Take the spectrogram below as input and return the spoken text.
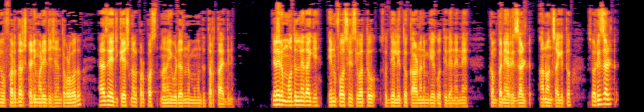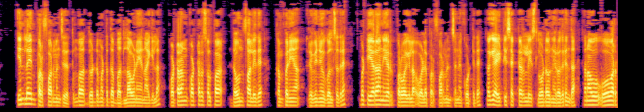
ನೀವು ಫರ್ದರ್ ಸ್ಟಡಿ ಮಾಡಿ ಡಿಸಿಷನ್ ತೊಗೊಳ್ಬೋದು. ಆಸ್ ಎ ಎಜುಕೇಶನಲ್ ಪರ್ಪಸ್ ನಾನು ಈ ವಿಡಿಯೋನ ನಿಮ್ಮ ಮುಂದೆ ತರ್ತಾ ಇದ್ದೀನಿ. ಹೇಳಿದರೆ ಮೊದಲನೇದಾಗಿ ಇನ್ಫೋಸಿಸ್ ಇವತ್ತು ಸುದ್ದಿಯಲ್ಲಿತ್ತು. ಕಾರಣ ನಿಮಗೆ ಗೊತ್ತಿದೆ, ನಿನ್ನೆ ಕಂಪನಿಯ ರಿಸಲ್ಟ್ ಅನೌನ್ಸ್ ಆಗಿತ್ತು. So result in line performance ಇದೆ. ತುಂಬಾ ದೊಡ್ಡ ಮಟ್ಟದ ಬದಲಾವಣೆ ಏನಾಗಿಲ್ಲ ಕ್ವಾರ್ಟರ್ ಆನ್ ಕ್ವಾರ್ಟರ್ ಸ್ವಲ್ಪ ಡೌನ್ ಫಾಲ್ ಇದೆ. ಕಂಪನಿಯ ರೆವಿನ್ಯೂ ಗೋಲ್ಸಿದ್ರೆ ಬಟ್ ಇಯರ್ ಆನ್ ಇಯರ್ ಪರವಾಗಿಲ್ಲ, ಒಳ್ಳೆ ಪರ್ಫಾರ್ಮೆನ್ಸ್ ಅನ್ನೇ ಕೊಟ್ಟಿದೆ. ಹಾಗೆ ಐ ಟಿ ಸೆಕ್ಟರ್ ಅಲ್ಲಿ ಸ್ಲೋ ಡೌನ್ ಇರೋದ್ರಿಂದ ನಾವು ಓವರ್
